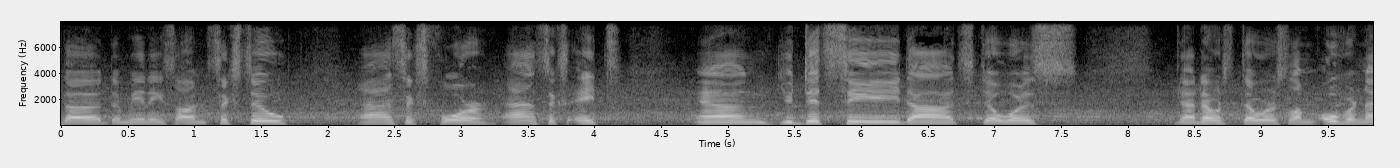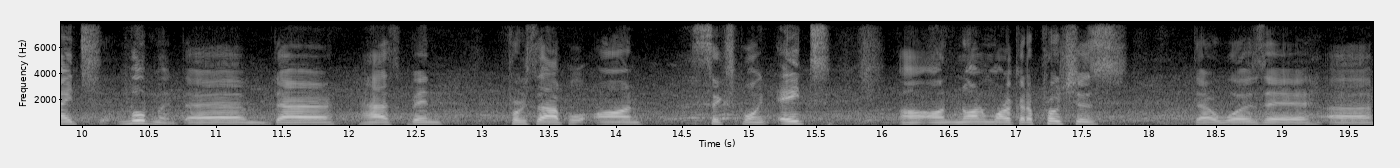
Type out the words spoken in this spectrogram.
the, the meetings on 6.2 and 6.4 and 6.8 and you did see that there was yeah there was there was some overnight movement. Um, there has been for example on 6.8 uh, on non-market approaches there was a uh,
